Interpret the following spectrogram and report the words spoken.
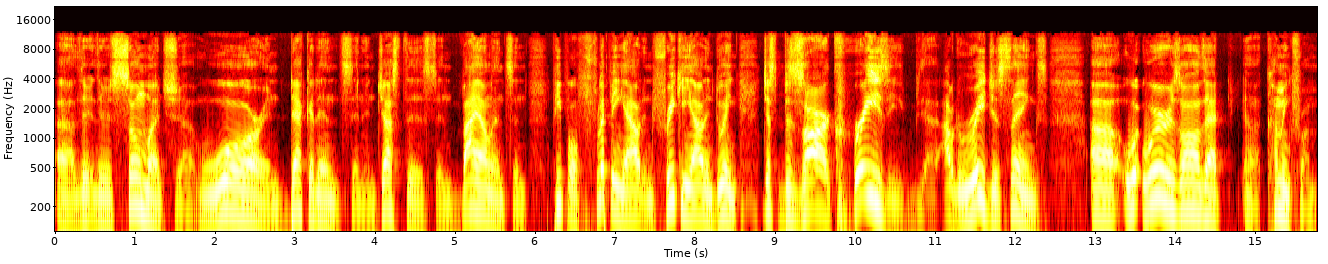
Uh, there, there's so much uh, war and decadence and injustice and violence and people flipping out and freaking out and doing just bizarre, crazy, uh, outrageous things. Uh, wh- where is all that uh, coming from?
